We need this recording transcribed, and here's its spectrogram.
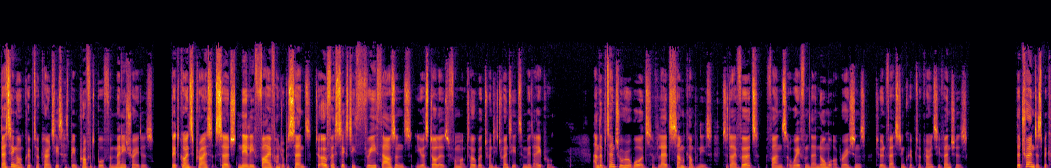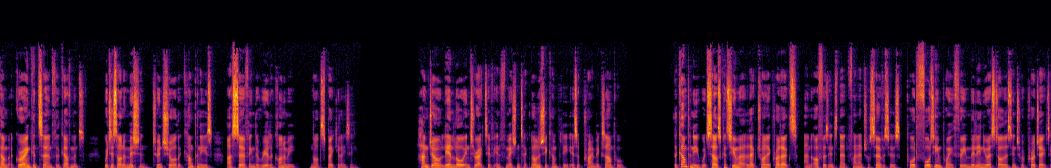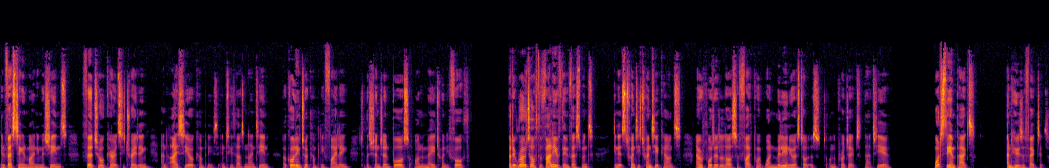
Betting on cryptocurrencies has been profitable for many traders. Bitcoin's price surged nearly 500% to over 63,000 US dollars from October 2020 to mid April and the potential rewards have led some companies to divert funds away from their normal operations to invest in cryptocurrency ventures. The trend has become a growing concern for the government, which is on a mission to ensure that companies are serving the real economy, not speculating. Hangzhou Lianluo Interactive Information Technology Company is a prime example. The company, which sells consumer electronic products and offers internet financial services, poured 14.3 million US dollars into a project investing in mining machines, virtual currency trading, and ICO companies in 2019, according to a company filing to the Shenzhen Bourse on May 24th. But it wrote off the value of the investment in its 2020 accounts and reported a loss of 5.1 million US dollars on the project that year. What's the impact and who's affected?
